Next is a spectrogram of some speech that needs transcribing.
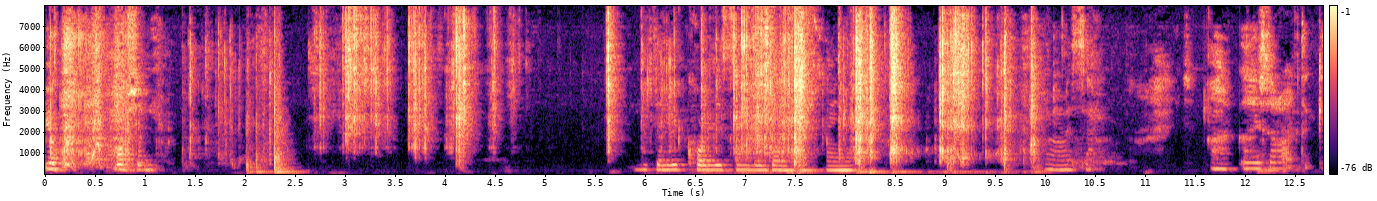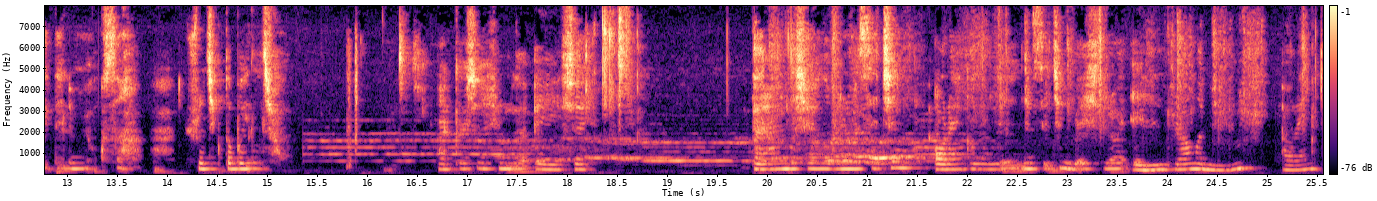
Yok. Boş verin. Güzel bir kolyesini yani. Neyse. Arkadaşlar artık gidelim yoksa şuracıkta bayılacağım. Arkadaşlar şimdi e, şey paramda şey alabilmesi için o renk alabilmesi için 5 lira ve 50 lira alabildim. O renk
